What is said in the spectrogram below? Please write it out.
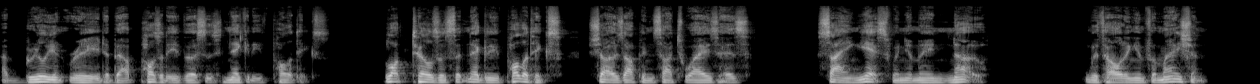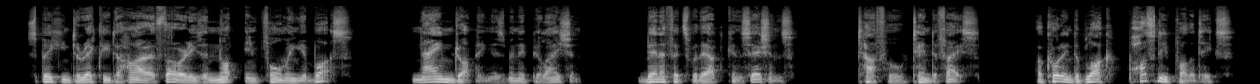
a brilliant read about positive versus negative politics. Block tells us that negative politics shows up in such ways as saying yes when you mean no, withholding information, speaking directly to higher authorities and not informing your boss, name dropping as manipulation, benefits without concessions, tough or tender face. According to Block, positive politics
